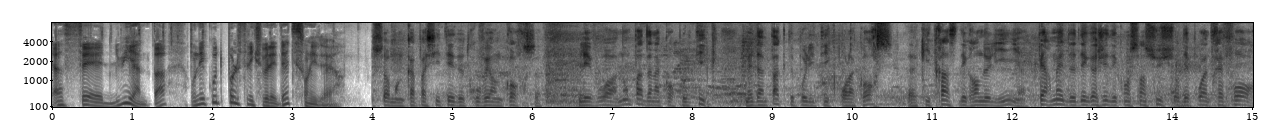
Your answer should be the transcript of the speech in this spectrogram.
a fait lui un pas. On écoute Paul-Félix Veledette et son leader. Nous sommes en capacité de trouver en Corse les voies, non pas d'un accord politique, mais d'un pacte politique pour la Corse, qui trace des grandes lignes, permet de dégager des consensus sur des points très forts.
